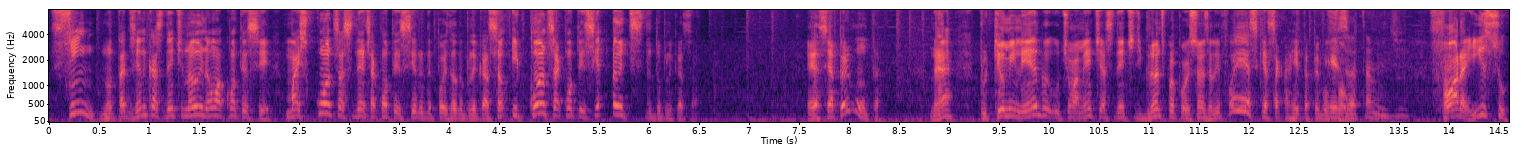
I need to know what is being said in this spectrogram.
Sim, não está dizendo que acidente não irão acontecer, mas quantos acidentes aconteceram depois da duplicação e quantos aconteciam antes da duplicação? Essa é a pergunta né? Porque eu me lembro, ultimamente, acidente de grandes proporções ali, foi esse que essa carreta pegou fogo. Exatamente. Fora isso,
